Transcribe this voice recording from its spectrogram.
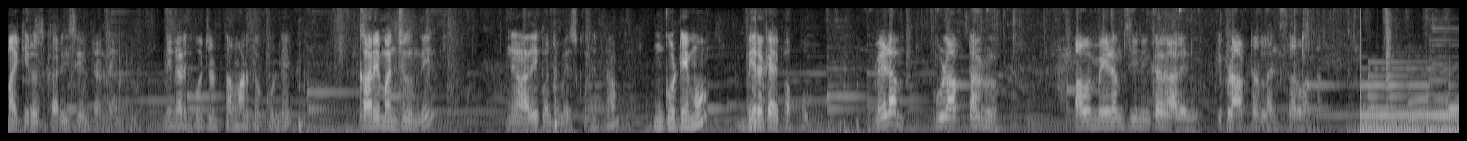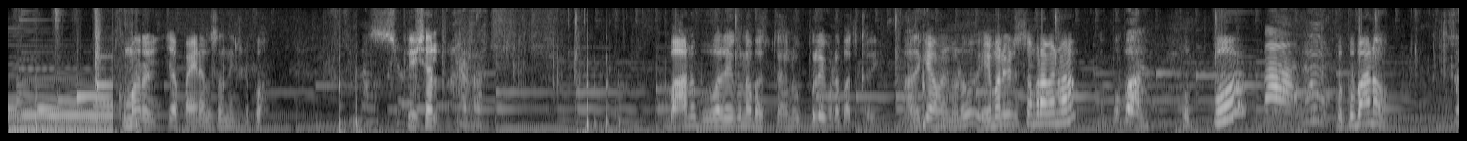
మాకు ఈరోజు కర్రీస్ ఏంటంటే నిన్నటిది కొంచెం టమాటా తక్కువ ఉండే. కర్రీ మంచిగా ఉంది. నేను అదే కొంచెం వేసుకొని తింటాం. ఇంకోటి ఏమో బీరకాయ పప్పు. మేడం గుడ్ ఆఫ్టర్నూన్ బాబు మేడం సీన్ ఇంకా కాలేదు. ఇప్పుడు ఆఫ్టర్ లంచ్ తర్వాత. కుమార్ ఇజ్జా పైన కూర్చొని పో. స్పెషల్ బాను బువ్వ లేకుండా బతుకుతాను ఉప్పు లేకుండా బతుకది. అందుకే ఆమె మనం ఏమని పిలుస్తాం రా మనం ఉప్పు బాను. ఉప్పు? బాను. ఉప్పు బాను. సో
